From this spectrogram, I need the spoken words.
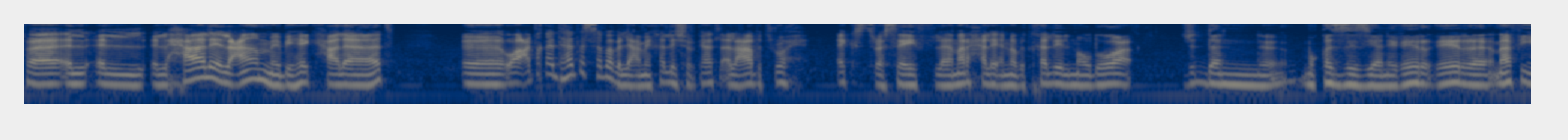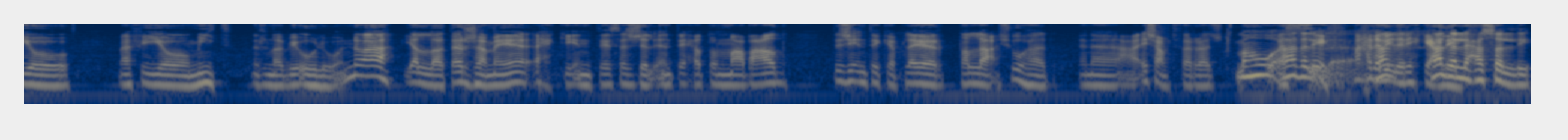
فالحاله العامة بهيك حالات وأعتقد هذا السبب اللي عم يخلي شركات الألعاب تروح extra safe لمرحلة إنه بتخلي الموضوع جدا مقزز يعني غير غير ما فيه ما فيه ميت مثل ما بيقولوا. إنه آه يلا ترجمة احكي أنت سجل أنت حطهم مع بعض. تجي أنت ك player تطلع شو هذا؟ أنا إيش عم تفرج؟ ما هو هذا ما حدا هذا- بيقدر يحكي هذا عليه. اللي حصل لي.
